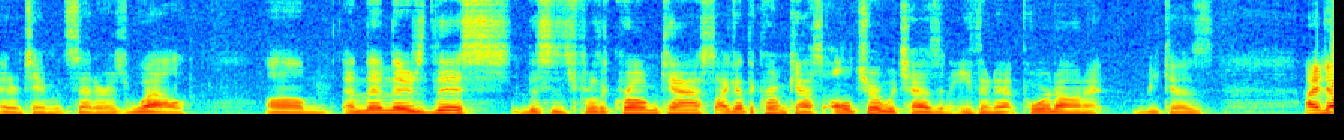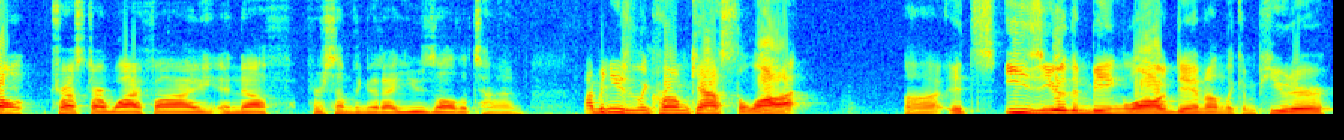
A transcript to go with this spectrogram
entertainment center as well. Um, and then there's this. This is for the Chromecast. I got the Chromecast Ultra, which has an Ethernet port on it because I don't trust our Wi-Fi enough for something that I use all the time. I've been using the Chromecast a lot. Uh, it's easier than being logged in on the computer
